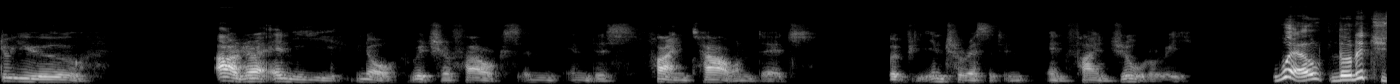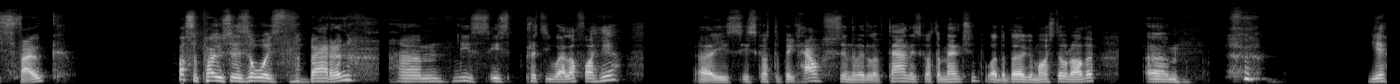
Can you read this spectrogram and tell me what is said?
Do you are there any, you know, richer folks in in this fine town that would be interested in in fine jewelry? Well, the richest folk. I suppose there's always the Baron. Um, he's he's pretty well off, I hear. Uh, he's he's got the big house in the middle of town. He's got the mansion, well, the Burgermeister rather. Um, yeah,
